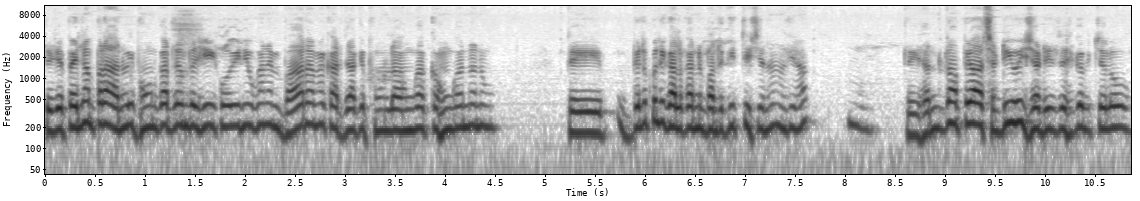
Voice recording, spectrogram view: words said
ਤੇ ਜੇ ਪਹਿਲਾਂ ਭਰਾ ਨੂੰ ਵੀ ਫੋਨ ਕਰਦੇ ਹੁੰਦੇ ਸੀ ਕੋਈ ਨਹੀਂ ਉਹ ਕਹਿੰਦੇ ਬਾਹਰ ਆ ਮੈਂ ਘਰ ਜਾ ਕੇ ਫੋਨ ਲਾਉਂਗਾ ਕਹੂੰਗਾ ਉਹਨਾਂ ਨੂੰ। ਤੇ ਬਿਲਕੁਲ ਹੀ ਗੱਲ ਕਰਨੀ ਬੰਦ ਕੀਤੀ ਸੀ ਇਹਨਾਂ ਨੂੰ ਜੀ ਨਾ ਤੇ ਸਾਨੂੰ ਤਾਂ ਪਿਆ ਛੱਡੀ ਹੋਈ ਛੱਡੀ ਤੇ ਸੀਗਾ ਵੀ ਚਲੋ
